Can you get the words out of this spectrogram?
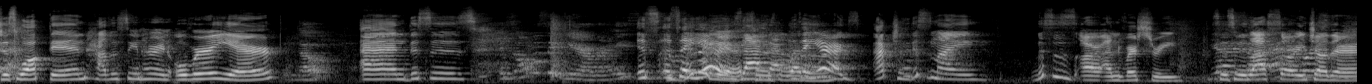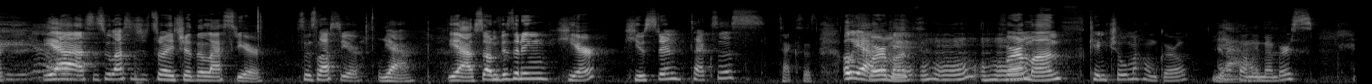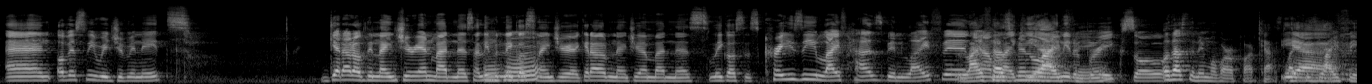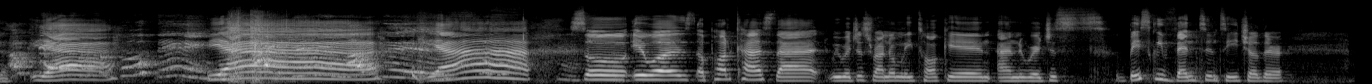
just walked in. Haven't seen her in over a year. no, And this is it's almost a year, right? it's it's a a year year exactly. It's a year. Actually, this is my this is our anniversary since we last saw each other. Yeah. yeah. since we last saw each other last year. Since last year. Yeah, Yeah, so I'm visiting here, Houston, Texas, Texas. Oh yeah, For a okay. month. Mhm, mhm. for a month. Came chill with my homegirl and my family members, and obviously rejuvenate. Get out of the Nigerian madness. I live in Lagos, Mm-hmm. Nigeria. Get out of Nigerian madness. Lagos is crazy. Life has been life in. Life I'm has like, been yeah, I need a break. So Oh, that's the name of our podcast. Life Yeah. is lifing. yeah. Yeah. Yeah. So it was a podcast that we were just randomly talking and we were just basically venting to each other.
